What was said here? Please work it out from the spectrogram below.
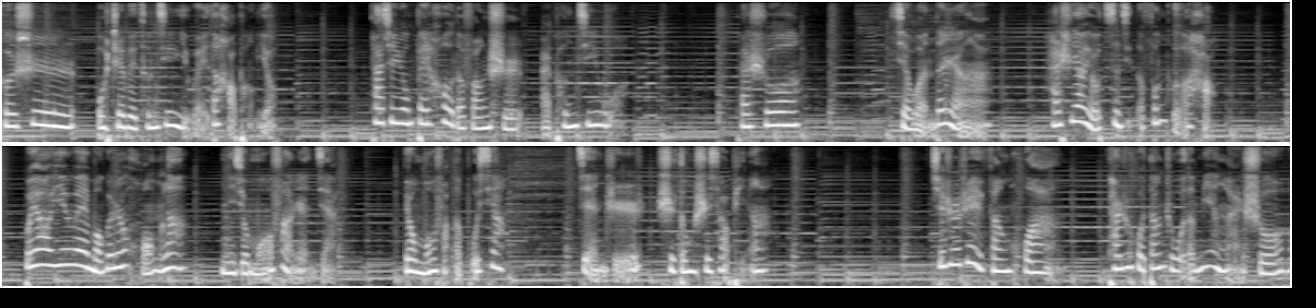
可是我这位曾经以为的好朋友，他却用背后的方式来抨击我。他说：“写文的人啊，还是要有自己的风格好，不要因为某个人红了，你就模仿人家，又模仿的不像，简直是东施效颦啊！”其实这番话，他如果当着我的面来说，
